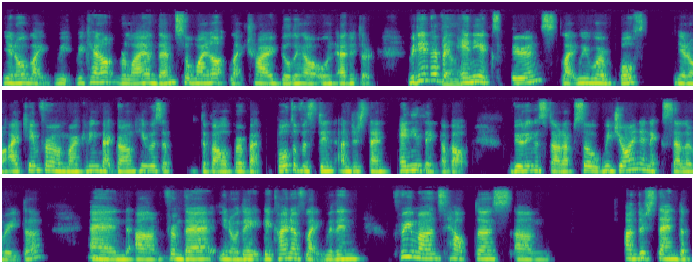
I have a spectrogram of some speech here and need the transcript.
you know like we, we cannot rely on them. So why not like try building our own editor? We didn't have yeah. any experience. Like we were both you know i came from a marketing background he was a developer but both of us didn't understand anything about building a startup so we joined an accelerator and um, from there you know they, they kind of like within three months helped us um, understand the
